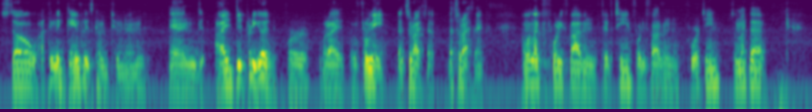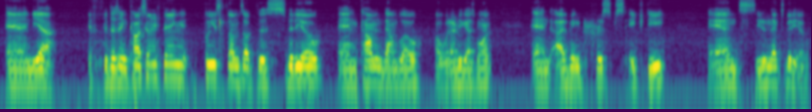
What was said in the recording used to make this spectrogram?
So I think the gameplay is coming to an end, and I did pretty good for what I for me. That's what I think. That's what I think. I went like 45 and 15, 45 and 14, something like that. And yeah, if it doesn't cost you anything, please thumbs up this video and comment down below or whatever you guys want. And I've been CriispzHD, and see you in the next video.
